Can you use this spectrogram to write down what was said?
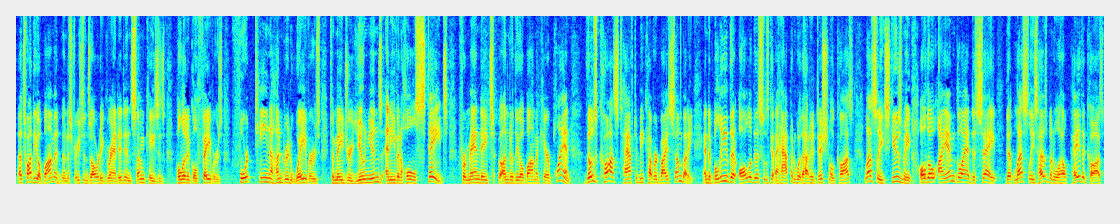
That's why the Obama administration's already granted, in some cases, political favors 1,400 waivers to major unions and even whole states for mandates under the Obamacare plan. Those costs have to be covered by somebody. And to believe that all of this was going to happen without additional cost, Leslie, excuse me, although I am glad to say that Leslie's husband will help pay the cost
